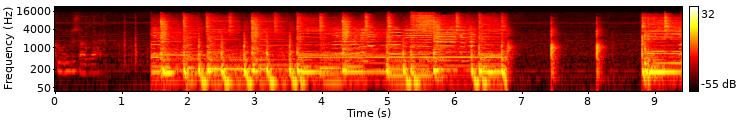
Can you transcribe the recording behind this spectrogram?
Grüß, danke.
